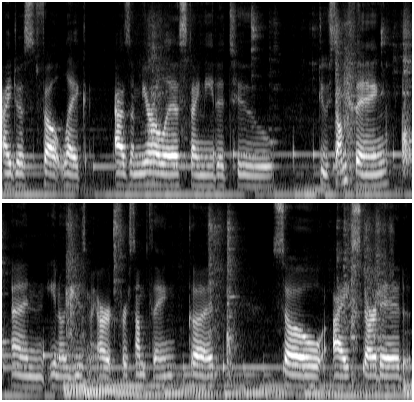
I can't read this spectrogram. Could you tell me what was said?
I just felt like as a muralist, I needed to do something and you know use my art for something good. So I started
